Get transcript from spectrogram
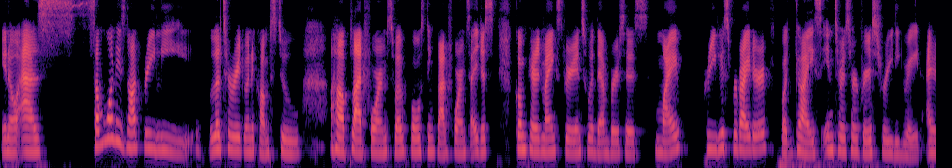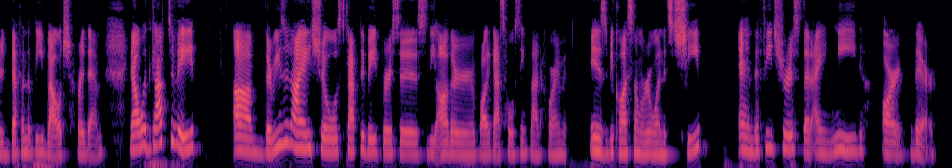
you know, as someone is not really literate when it comes to uh, platforms, web hosting platforms. I just compared my experience with them versus my previous provider. But guys, InterServer is really great. I definitely vouch for them. Now with Captivate, um the reason I chose Captivate versus the other podcast hosting platform is because number one, it's cheap and the features that I need are there.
